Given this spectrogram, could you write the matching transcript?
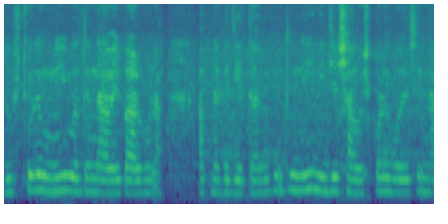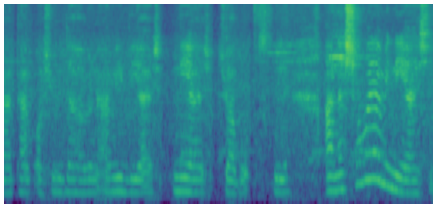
দুষ্ট হলে উনিই বলতেন, না, আমি পারব না। আপনাকে যেতে হবে। কিন্তু উনি নিজে সাহস করে বলেছে না থাক, অসুবিধা হবে না, আমি দিয়ে আস, নিয়ে আস, যাব স্কুলে। আনার সময় আমি নিয়ে আসি।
